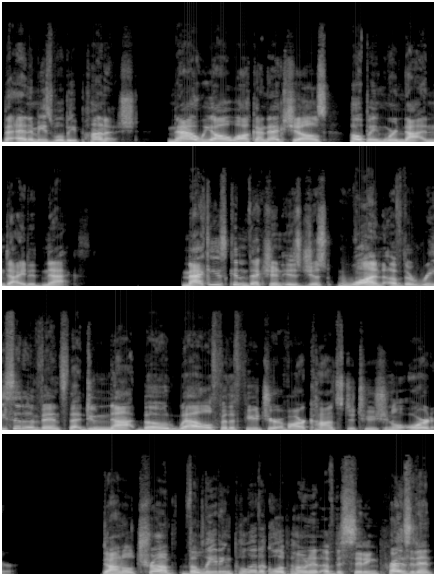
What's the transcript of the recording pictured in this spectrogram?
that enemies will be punished. Now we all walk on eggshells, hoping we're not indicted next. Mackey's conviction is just one of the recent events that do not bode well for the future of our constitutional order. Donald Trump, the leading political opponent of the sitting president,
